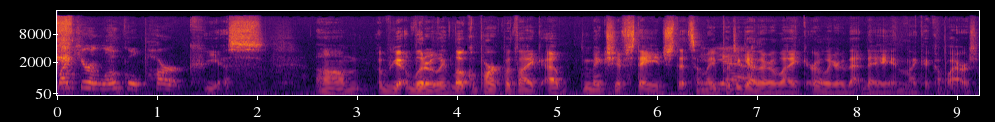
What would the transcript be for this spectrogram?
Like your local park. Yes. Um, we got literally local park with like a makeshift stage that somebody put together like earlier that day in like a couple hours.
